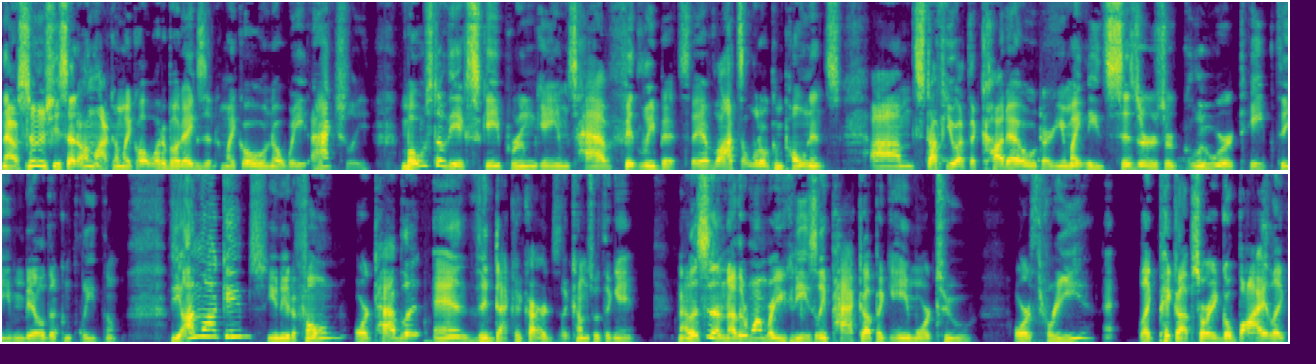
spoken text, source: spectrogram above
Now, as soon as she said Unlock, I'm like, oh, what about Exit? I'm like, oh no, wait, actually, most of the escape room games have fiddly bits. They have lots of little components, um, stuff you have to cut out, or you might need scissors or glue or tape to even be able to complete them. The unlock games, you need a phone or tablet and the deck of cards that comes with the game. Now, this is another one where you could easily pack up a game or two or three like pickups or go buy like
